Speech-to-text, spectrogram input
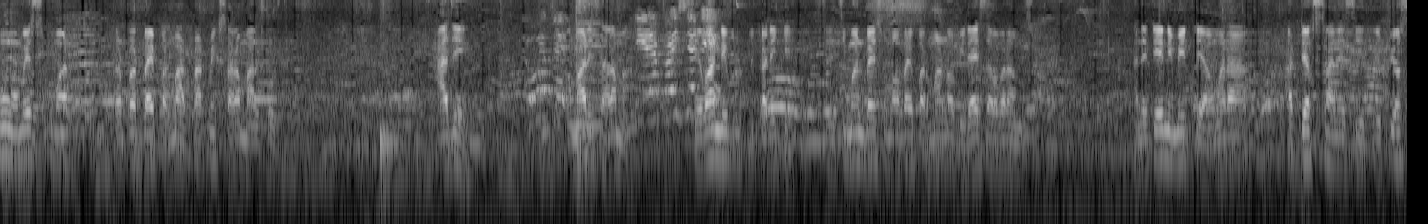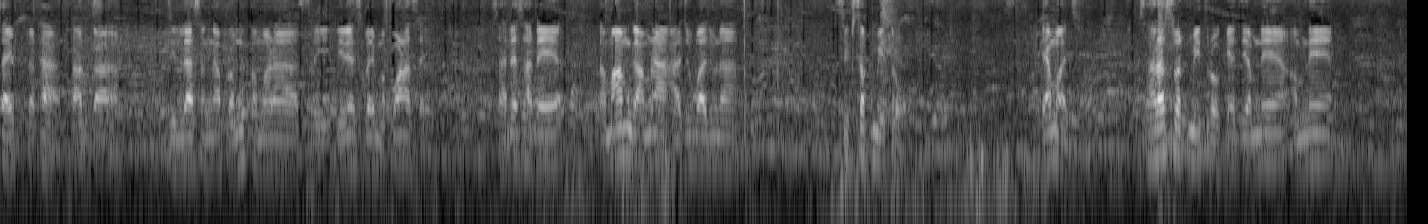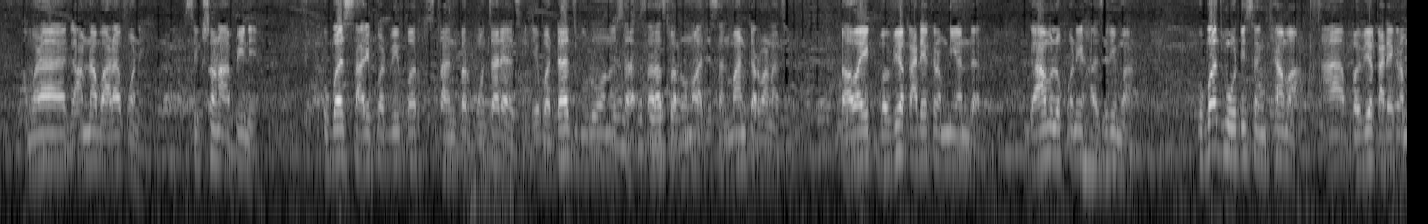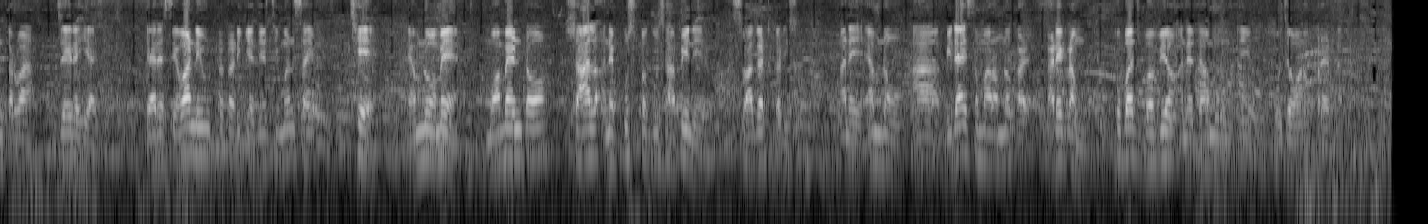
હું ઉમેશ કુમાર. ગણપતભાઈ પરમાર, પ્રાથમિક શાળા માલપુર આજે અમારી શાળામાં સેવા નિવૃત્તિ તરીકે શ્રી ચિમનભાઈ સોમાભાઈ પરમારનો વિદાય સમારંભ છે. અને તે નિમિત્તે અમારા અધ્યક્ષ સ્થાને શ્રી ત્રિપ્યો સાહેબ તથા તાલુકા જિલ્લા સંઘના પ્રમુખ અમારા શ્રી દિનેશભાઈ મકવાણા સાહેબ. સાથે સાથે તમામ ગામના આજુબાજુના શિક્ષક મિત્રો તેમજ સારસ્વત મિત્રો કે જેમને અમને અમારા ગામના બાળકોને શિક્ષણ આપીને ખૂબ જ સારી પદવી પર સ્થાન પર પહોંચાડ્યા છે. એ બધા જ ગુરુઓનો સરસ્વતોનું આજે સન્માન કરવાના છે. તો આવા એક ભવ્ય કાર્યક્રમની અંદર ગામ લોકોની હાજરીમાં ખૂબ જ મોટી સંખ્યામાં આ ભવ્ય કાર્યક્રમ કરવા જઈ રહ્યા છે. ત્યારે સેવા નિવૃત્ત તરીકે જે ચિમન સાહેબ છે, એમનું અમે મોમેન્ટો, શાલ અને પુષ્પગુચ્છ આપીને સ્વાગત કરીશું. અને એમનો આ વિદાય સમારંભનો કાર્યક્રમ ખૂબ જ ભવ્ય અને ધામધૂમથી ઉજવવાનો પ્રયત્ન કરીશું.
